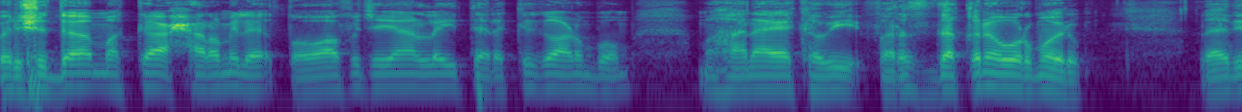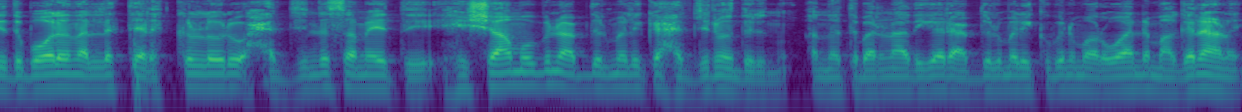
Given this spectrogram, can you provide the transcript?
പരിശുദ്ധ മക്ക ഹറമിലെ തവാഫ് ചെയ്യാനുള്ള ഈ തിരക്ക് കാണുമ്പം മഹാനായ കവി ഫറസ്ദക്കിന് ഓർമ്മ വരും. അതായത് ഇതുപോലെ നല്ല തിരക്കുള്ള ഒരു ഹജ്ജിന്റെ സമയത്ത് ഹിഷാമുബിൻ അബ്ദുൽ മലിക് ഹജ്ജിന് വന്നിരുന്നു. അന്നത്തെ ഭരണാധികാരി അബ്ദുൽ മലിക് ബിൻ മറുവാന്റെ മകനാണ്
